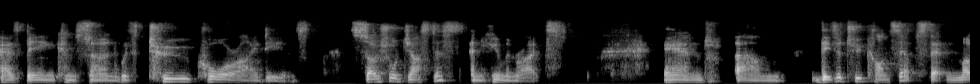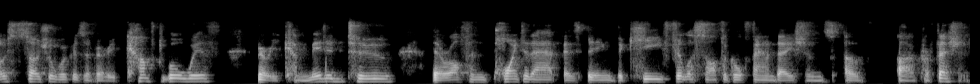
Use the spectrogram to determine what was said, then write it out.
as being concerned with two core ideas social justice and human rights. And um, these are two concepts that most social workers are very comfortable with, very committed to. They're often pointed at as being the key philosophical foundations of our profession.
